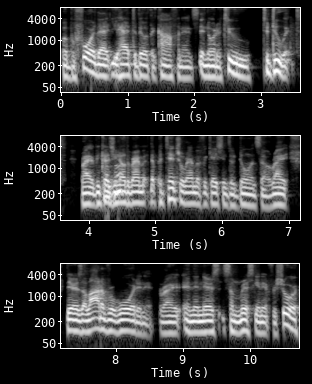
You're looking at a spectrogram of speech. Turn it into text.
but before that you had to build the confidence in order to to do it right? Because mm-hmm. you know the ram- the potential ramifications of doing so, right? There's a lot of reward in it, right? And then there's some risk in it for sure.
